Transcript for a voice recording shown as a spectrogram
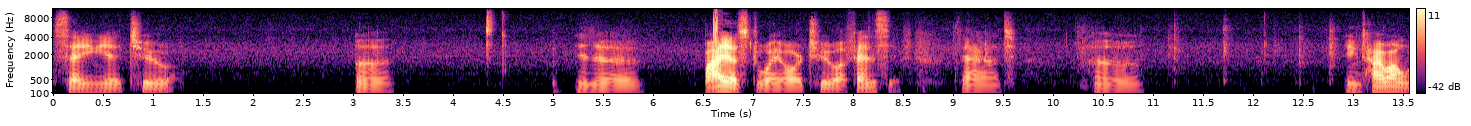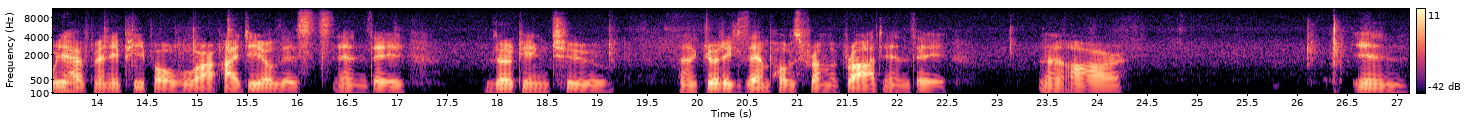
saying it too uh, in a biased way or too offensive that uh, in Taiwan we have many people who are idealists and they look into uh, good examples from abroad and they uh, are in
